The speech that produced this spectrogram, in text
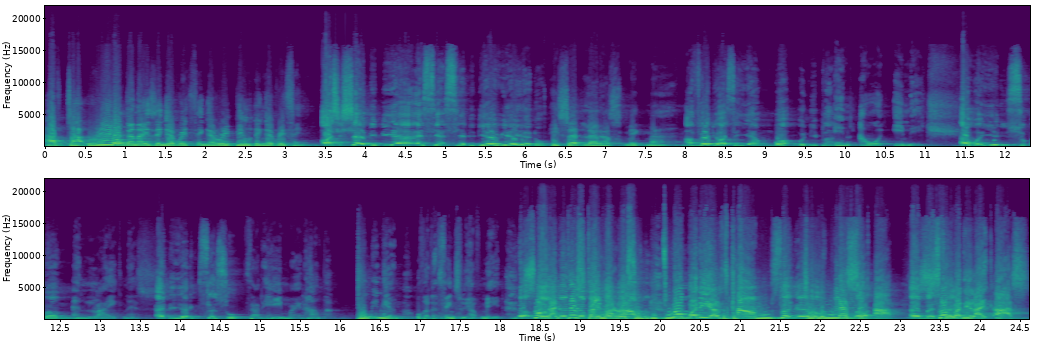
After reorganizing everything and rebuilding everything, ɔhyehyɛ biribiaa asiesie biribiaa wieɛ no. he said, let us make man. afei deɛ ɔsɛ yɛmmɔ onipa. in our image ɛwɔ yɛn suban and likeness that he might have dominion over the things we have made. So that this time around nobody else comes to mess it up. Somebody like us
